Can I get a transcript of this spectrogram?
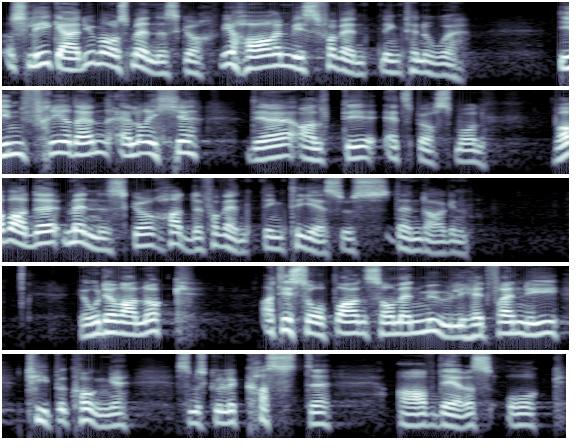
Og Slik er det jo med oss mennesker. Vi har en viss forventning til noe. Innfrir den eller ikke? Det er alltid et spørsmål. Hva var det mennesker hadde forventning til Jesus den dagen? Jo, det var nok at de så på han som en mulighet for en ny type konge som skulle kaste av deres åk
